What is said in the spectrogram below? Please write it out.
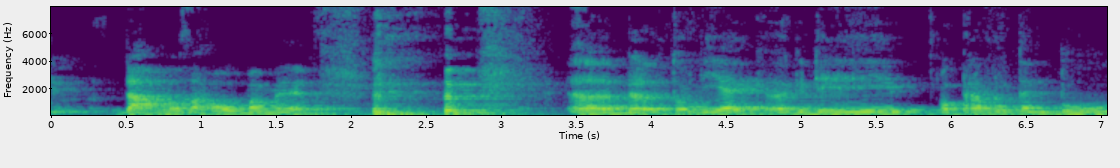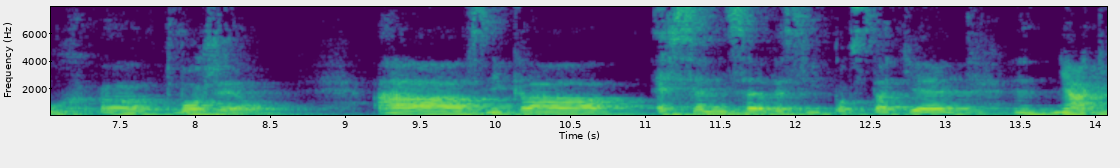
dávno za houbami. Eh, byl to věk, kdy opravdu ten Bůh eh, tvořil a vznikla esence ve své podstatě nějaký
